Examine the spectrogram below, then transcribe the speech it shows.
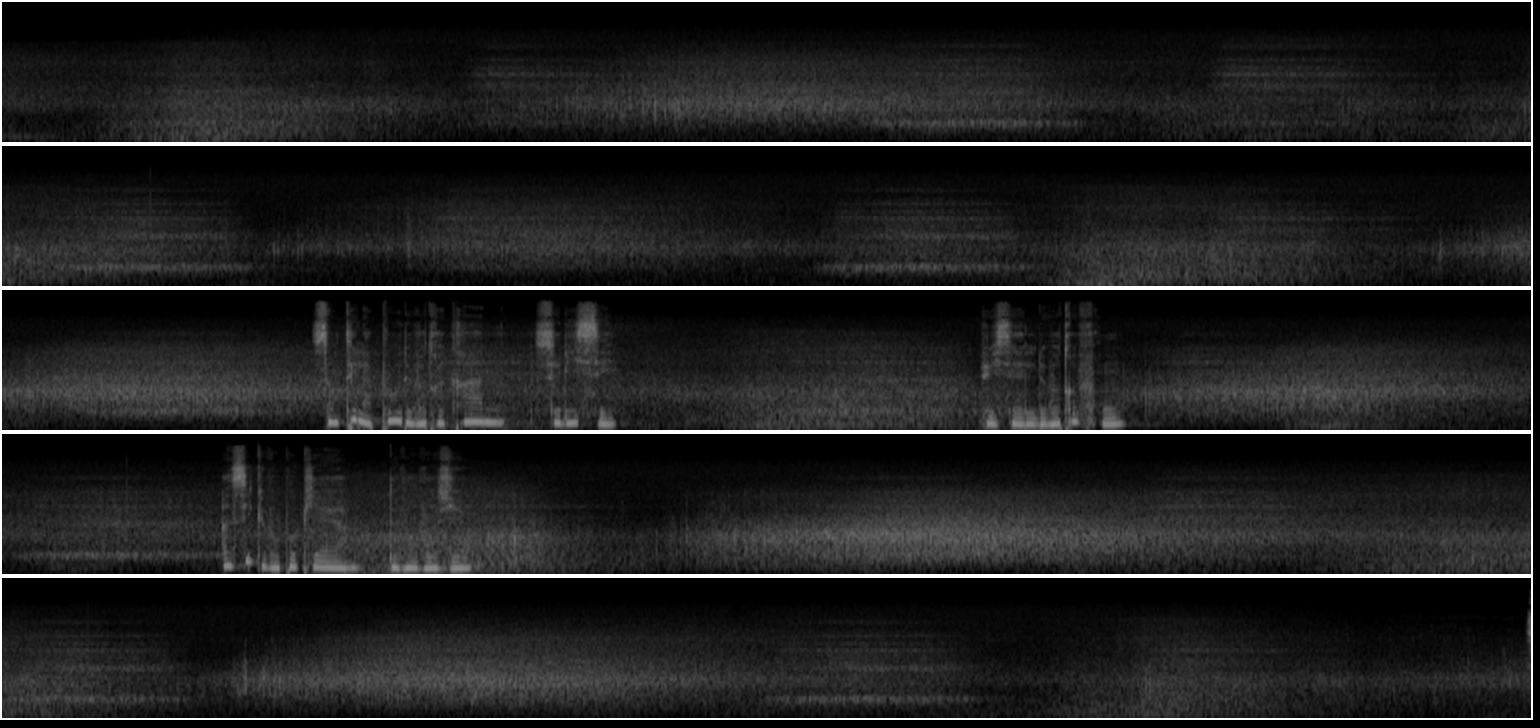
Sentez la peau de votre crâne se lisser, puis celle de votre front. ainsi que vos paupières devant vos yeux.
